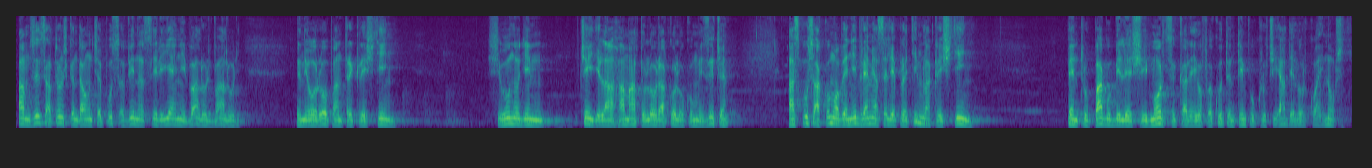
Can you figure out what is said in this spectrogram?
am zis atunci când au început să vină sirienii, valuri, valuri, în Europa, între creștini, și unul din cei de la hamatul lor acolo, cum îi zice, a spus, acum a venit vremea să le plătim la creștini pentru pagubile și morți care i-au făcut în timpul cruciadelor cu ai noștri.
